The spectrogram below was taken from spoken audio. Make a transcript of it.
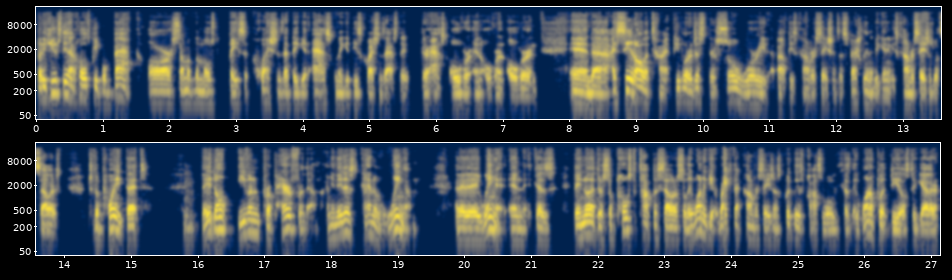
But a huge thing that holds people back are some of the most basic questions that they get asked when they get these questions asked. They, they're asked over and over and over. And, and uh, I see it all the time. People are just, they're so worried about these conversations, especially in the beginning, these conversations with sellers to the point that they don't even prepare for them. I mean, they just kind of wing them and they, wing it. And because they know that they're supposed to talk to sellers, so they want to get right to that conversation as quickly as possible because they want to put deals together.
